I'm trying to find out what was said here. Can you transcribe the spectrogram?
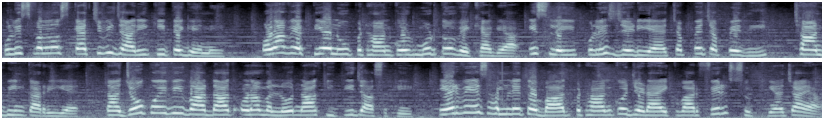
ਪੁਲਿਸ ਵੱਲੋਂ ਸਕੈਚ ਵੀ ਜਾਰੀ ਕੀਤੇ ਗਏ ਨੇ। ਉਹਨਾਂ ਵਿਅਕਤੀਆਂ ਨੂੰ ਪਠਾਨਕੋਟ ਮੁੜ ਤੋਂ ਵੇਖਿਆ ਗਿਆ। ਇਸ ਲਈ ਪੁਲਿਸ ਜਿਹੜੀ ਹੈ ਚੱਪੇ ਚੱਪੇ ਦੀ ਛਾਣਬੀਨ ਕਰ ਰਹੀ ਹੈ। ਤਾਂ ਜੋ ਕੋਈ ਵੀ ਵਾਰਦਾਤ ਉਹਨਾਂ ਵੱਲੋਂ ਨਾ ਕੀਤੀ ਜਾ ਸਕੇ। 에ਅਰਵੇਜ਼ ਹਮਲੇ ਤੋਂ ਬਾਅਦ ਪਠਾਨਕੋਟ ਜਿਹੜਾ ਹੈ ਇੱਕ ਵਾਰ ਫਿਰ ਸੁਰਖੀਆਂ 'ਚ ਆਇਆ।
